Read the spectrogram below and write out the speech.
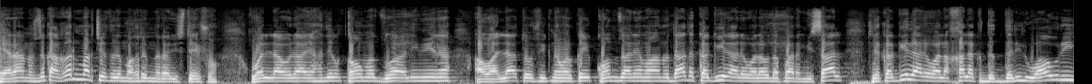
حیران ځکه غل مرچې ته د مغرب نه راويستې شو والله لا يهدي القوم الظالمين او الله توفیق نه ورکي قوم ظالمانو دا د کګیل لري ولو د پر مثال د کګیل لري ولا خلق د دلیل واوري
